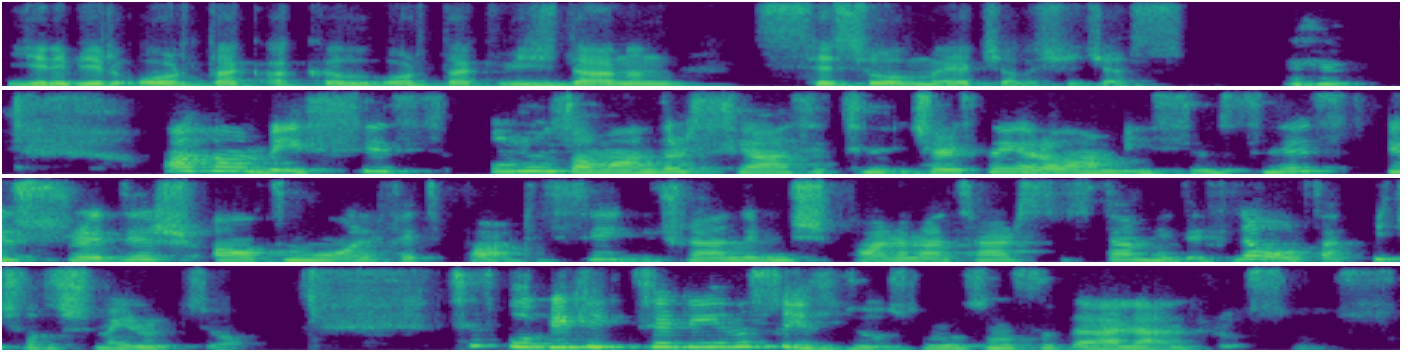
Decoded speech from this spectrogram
yeni bir ortak akıl, ortak vicdanın sesi olmaya çalışacağız. Ayhan Bey, siz uzun zamandır siyasetin içerisinde yer alan bir isimsiniz. Bir süredir Altı Muhalefet Partisi güçlendirilmiş parlamenter sistem hedefiyle ortak bir çalışma yürütüyor. Siz bu birlikteliği nasıl izliyorsunuz, nasıl değerlendiriyorsunuz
